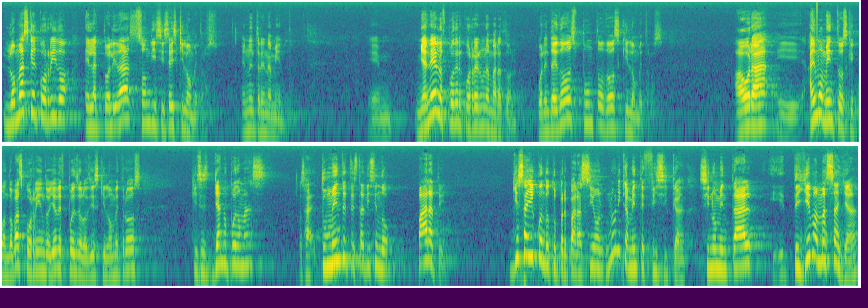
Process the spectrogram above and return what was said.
Lo más que he corrido en la actualidad son 16 kilómetros en entrenamiento. Eh, mi anhelo es poder correr una maratón, 42.2 kilómetros. Ahora, eh, hay momentos que cuando vas corriendo ya después de los 10 kilómetros, dices, ya no puedo más. O sea, tu mente te está diciendo, párate. Y es ahí cuando tu preparación, no únicamente física, sino mental, eh, te lleva más allá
